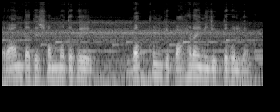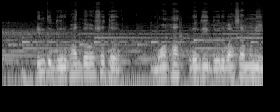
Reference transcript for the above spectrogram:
রাম তাতে সম্মত হয়ে লক্ষণকে পাহারায় নিযুক্ত করলেন। কিন্তু দুর্ভাগ্যবশত মহাক্রোধী দুর্বাসা মুনি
